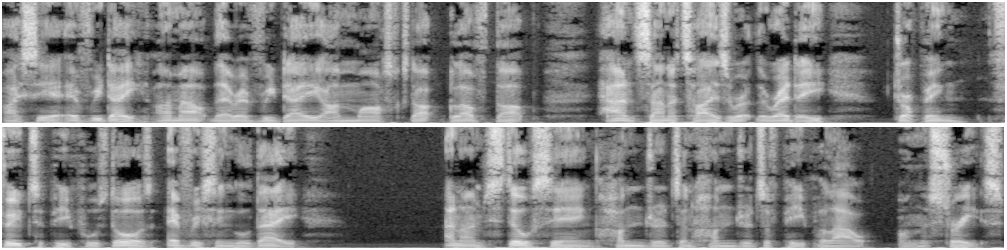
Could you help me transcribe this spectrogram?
I see it every day. I'm out there every day. I'm masked up, gloved up, hand sanitizer at the ready, dropping food to people's doors every single day. And I'm still seeing hundreds and hundreds of people out on the streets.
